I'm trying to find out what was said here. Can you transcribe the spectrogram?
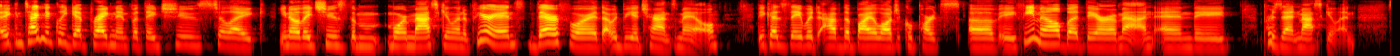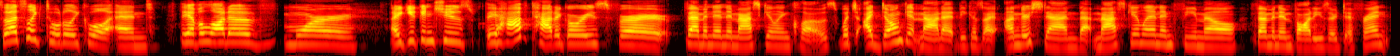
they can technically get pregnant, but they choose to like, you know, they choose the more masculine appearance. Therefore, that would be a trans male because they would have the biological parts of a female, but they are a man and they present masculine. So that's like totally cool and they have a lot of more like you can choose, they have categories for feminine and masculine clothes, which I don't get mad at because I understand that masculine and female feminine bodies are different.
